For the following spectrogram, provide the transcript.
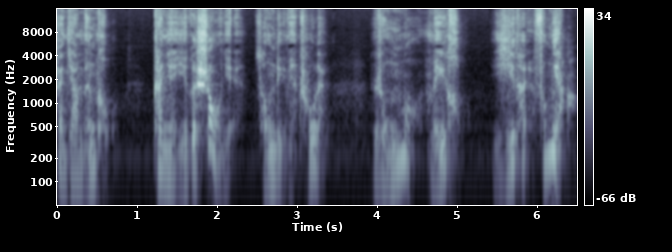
单家门口，看见一个少年从里面出来，容貌美好，仪态风雅。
